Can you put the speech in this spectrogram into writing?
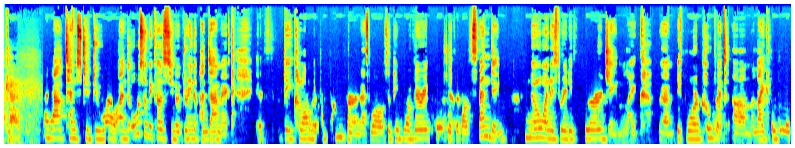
okay. and that tends to do well. And also because you know during the pandemic, it's the economic downturn as well, so people are very cautious about spending. No one is really splurging like um, before COVID, um, like they did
